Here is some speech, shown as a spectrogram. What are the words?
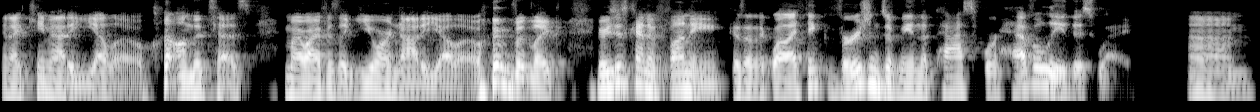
And I came out a yellow on the test. My wife was like, You are not a yellow. but like, it was just kind of funny because I was like, Well, I think versions of me in the past were heavily this way. Um,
